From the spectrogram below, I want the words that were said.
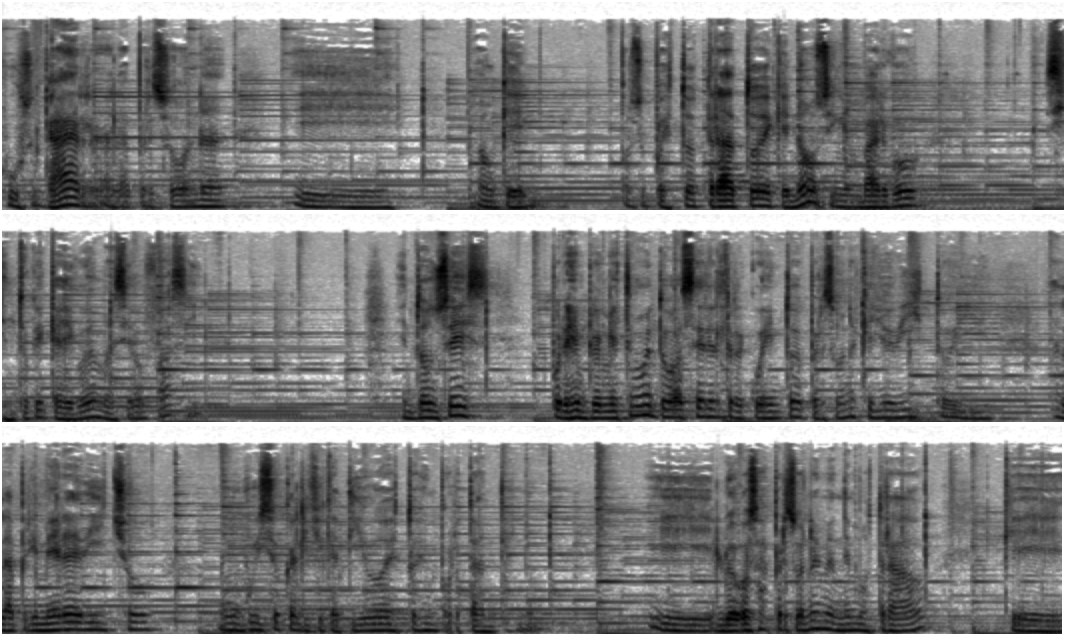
juzgar a la persona, aunque por supuesto trato de que no, sin embargo, siento que caigo demasiado fácil. Entonces, por ejemplo, en este momento va a ser el recuento de personas que yo he visto y a la primera he dicho un juicio calificativo de estos importantes. Y luego esas personas me han demostrado que,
